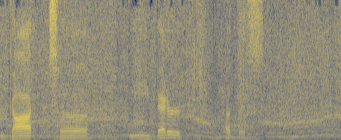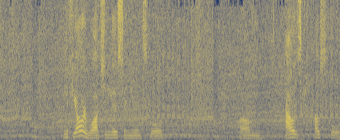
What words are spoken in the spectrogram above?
We got to be better at this. And if y'all are watching this and you're in school, um, how's how's school?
